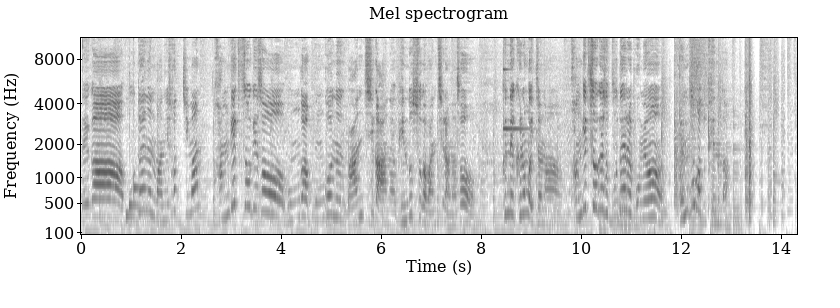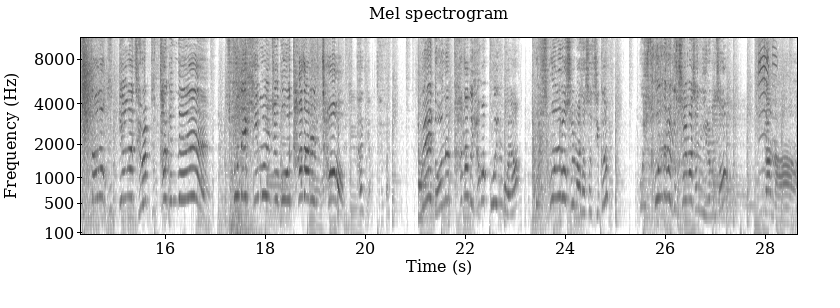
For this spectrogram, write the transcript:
내가 무대는 많이 섰지만 관객석에서 뭔가 본 거는 많지가 않아요. 빈도수가 많지 않아서 근데 그런 거 있잖아. 관객석에서 무대를 보면 공부가 또 된다? 있잖아, 국경아, 제발 부탁인데! 손에 힘을 주고 타자를 쳐! 부탁이야, 제발. 왜 너는 타자도 혀가 꼬인 거야? 혹시 손으로 술 마셨어, 지금? 혹시 손으로 이렇게 술 마셨니? 이러면서? 있잖아.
